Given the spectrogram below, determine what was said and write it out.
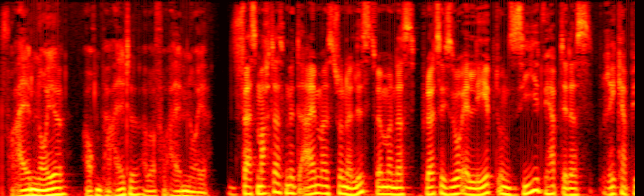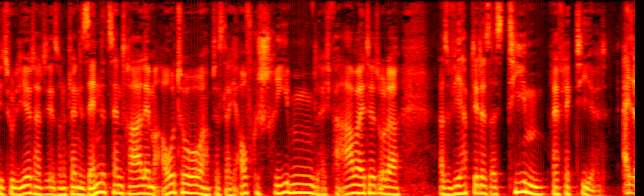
vor allem neue, auch ein paar alte, aber vor allem neue. Was macht das mit einem als Journalist, wenn man das plötzlich so erlebt und sieht? Wie habt ihr das rekapituliert? Hattet ihr so eine kleine Sendezentrale im Auto? Habt ihr das gleich aufgeschrieben, gleich verarbeitet? Oder also wie habt ihr das als Team reflektiert? Also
